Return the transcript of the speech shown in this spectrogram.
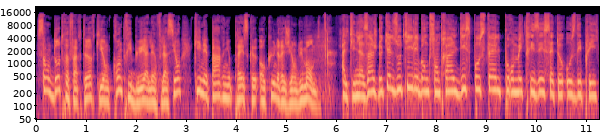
sont d'autres facteurs qui ont contribué à l'inflation qui n'est pas presque aucune région. Altine Lazage, de quels outils les banques centrales disposent-elles pour maîtriser cette hausse des prix?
